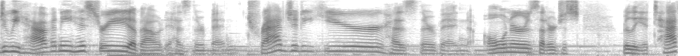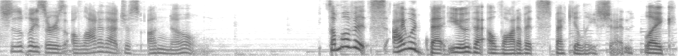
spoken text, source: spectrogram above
Do we have any history about has there been tragedy here? Has there been owners that are just really attached to the place, or is a lot of that just unknown? Some of it's, I would bet you that a lot of it's speculation. Like,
